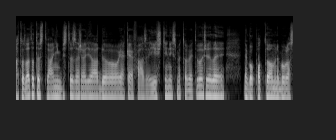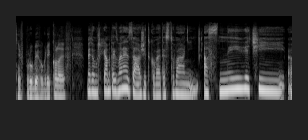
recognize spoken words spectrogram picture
A tohleto testování byste zařadila do jaké fáze? Ještě než jsme to vytvořili, nebo potom, nebo vlastně v průběhu kdykoliv? My tomu říkáme takzvané zážitkové testování. A s největší uh,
